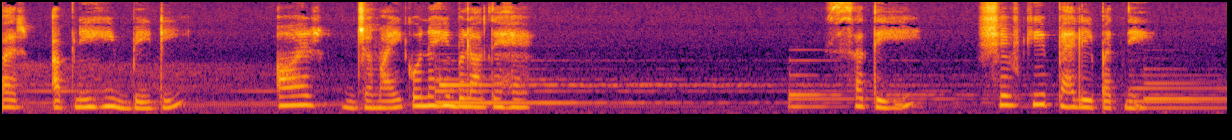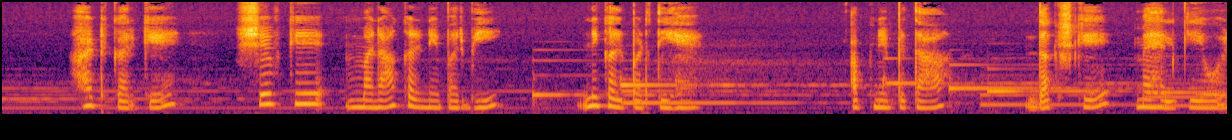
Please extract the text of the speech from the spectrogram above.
पर अपनी ही बेटी और जमाई को नहीं बुलाते हैं। सती शिव की पहली पत्नी हट करके शिव के मना करने पर भी निकल पड़ती है। अपने पिता दक्ष के महल की ओर।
